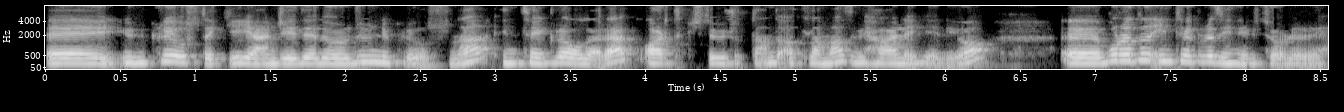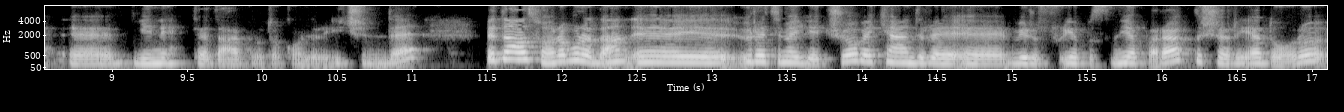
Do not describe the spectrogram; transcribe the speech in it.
E, nükleustaki yani CD4'ün nükleusuna integre olarak artık işte vücuttan da atılamaz bir hale geliyor. E, burada integraz inhibitörleri e, yeni tedavi protokolleri içinde. Ve daha sonra buradan e, üretime geçiyor ve kendi e, virüs yapısını yaparak dışarıya doğru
